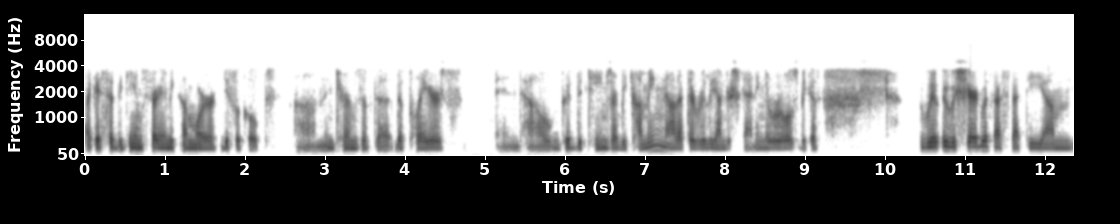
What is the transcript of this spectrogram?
like I said, the game's starting to become more difficult um, in terms of the the players and how good the teams are becoming now that they're really understanding the rules because it was shared with us that the um,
